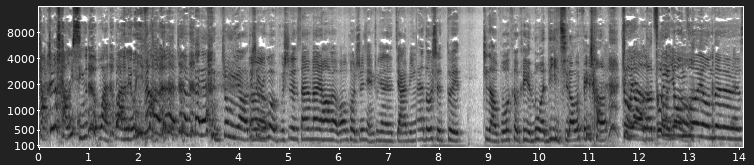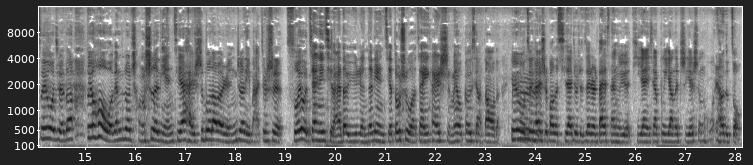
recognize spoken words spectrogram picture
强强行挽 挽留一把。真的真的大家很重要。就是嗯如果不是三番，然后还有包括之前出现的嘉宾，大家都是对。这档播客可以落地，起到了非常重要的推动作用。对对对，所以我觉得最后我跟这座城市的连接还是落到了人这里吧。就是所有建立起来的与人的链接，都是我在一开始没有构想到的。因为我最开始抱的期待就是在这儿待三个月，体验一下不一样的职业生活，然后就走。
